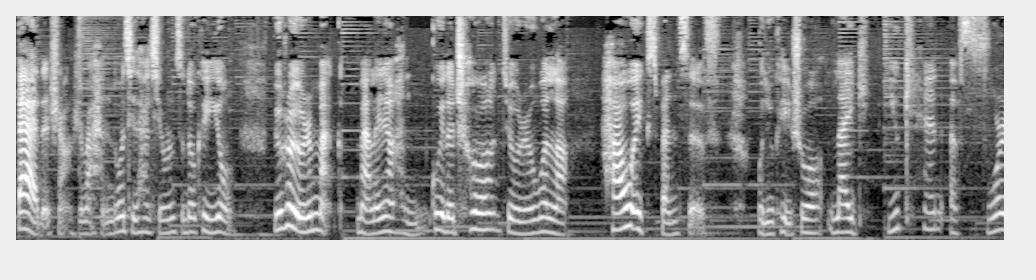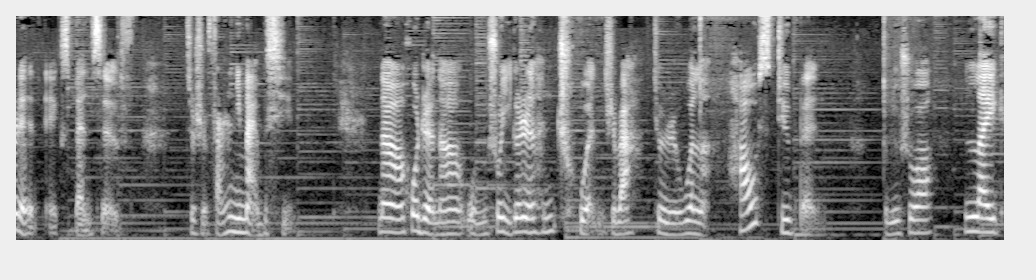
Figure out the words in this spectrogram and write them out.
bad 上，是吧？很多其他形容词都可以用。比如说，有人买买了一辆很贵的车，就有人问了 how expensive，我就可以说 like you can't afford it expensive，就是反正你买不起。那或者呢，我们说一个人很蠢，是吧？就有人问了 how stupid，我就说 like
